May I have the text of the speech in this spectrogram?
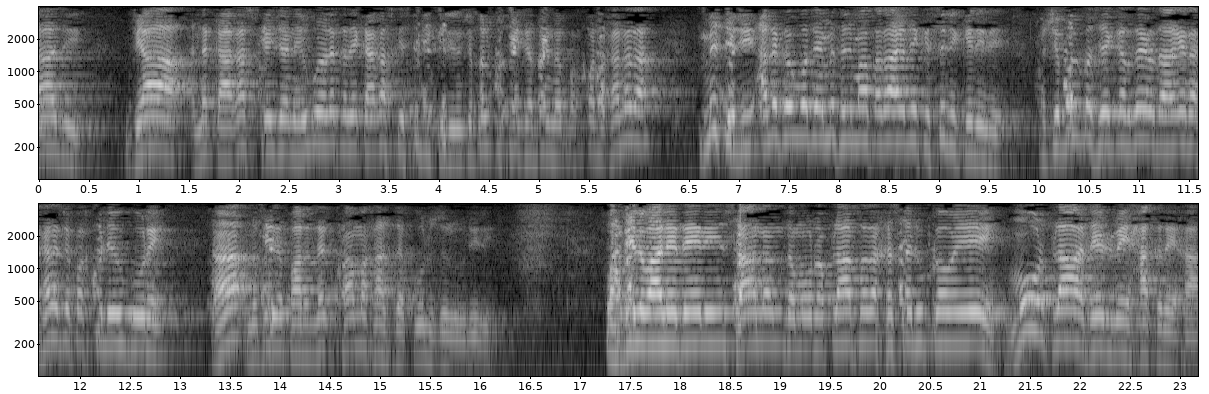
یادي بیا نه کاغذ پیژنې وګوره لکه د کاغذ کې څه لیکلي چې بل څه ګرځي نه په خپل خانه دا میسج الګ هو د میسج ما ته راغلی کې څه لیکلي دي چې بل څه ګرځي او دا هغه نه خانه چې په خپل وګوره ها نو دې لپاره لږ خامخا د کول ضروری دي وبل والدین انسانن د مور خپل سره خسلو کوي مور پلا دې لوی حق دی ښا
